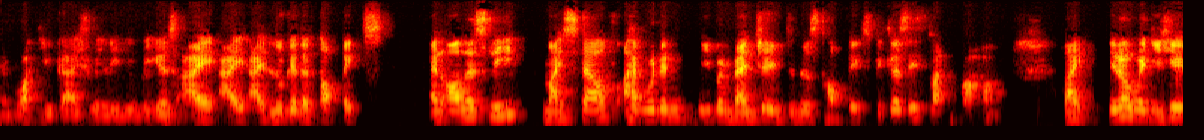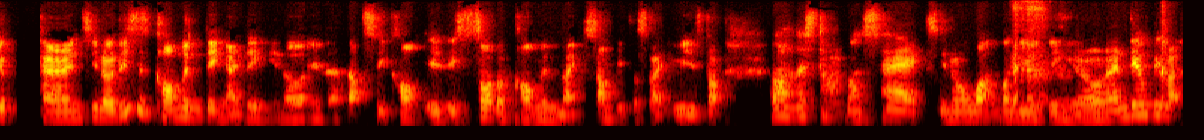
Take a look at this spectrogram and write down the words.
and what you guys really do. Because I I, I look at the topics. And honestly, myself, I wouldn't even venture into those topics because it's like, wow, like you know when you hear parents you know this is common thing i think you know it, not say com- it, it's sort of common like some people's like we talk oh let's talk about sex you know what what do you think you know and they'll be like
